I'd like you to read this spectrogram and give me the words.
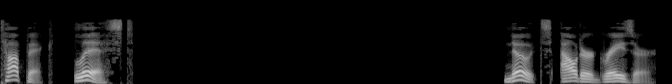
Topic List. Notes: Outer grazer.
